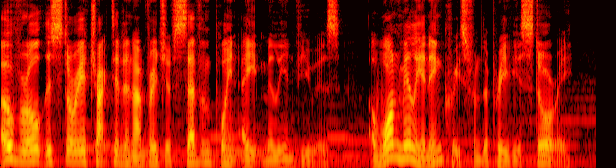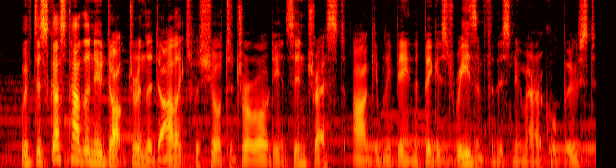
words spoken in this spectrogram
Overall, this story attracted an average of 7.8 million viewers, a 1 million increase from the previous story. We've discussed how the new Doctor and the Daleks were sure to draw audience interest, arguably being the biggest reason for this numerical boost,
